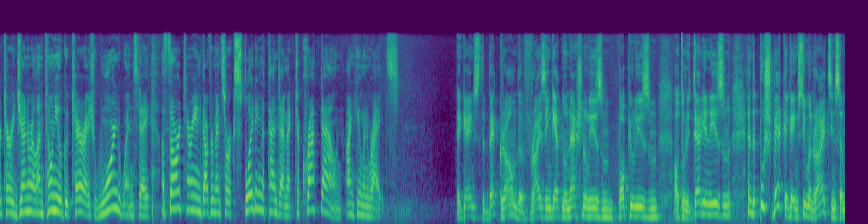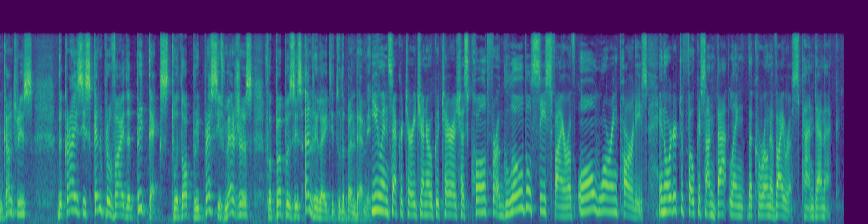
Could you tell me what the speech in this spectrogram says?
Secretary General Antonio Guterres warned Wednesday authoritarian governments are exploiting the pandemic to crack down on human rights against the background of rising ethno-nationalism, populism, authoritarianism, and the pushback against human rights in some countries, the crisis can provide a pretext to adopt repressive measures for purposes unrelated to the pandemic. UN Secretary General Guterres has called for a global ceasefire of all warring parties in order to focus on battling the coronavirus pandemic.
